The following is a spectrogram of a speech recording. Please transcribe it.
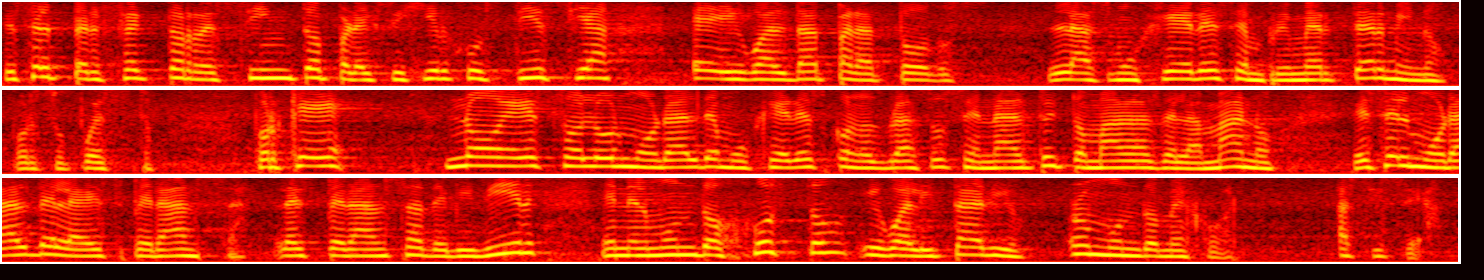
Es el perfecto recinto para exigir justicia e igualdad para todos, las mujeres en primer término, por supuesto. Porque no es solo un mural de mujeres con los brazos en alto y tomadas de la mano, es el mural de la esperanza, la esperanza de vivir en el mundo justo, igualitario, un mundo mejor. Así sea.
